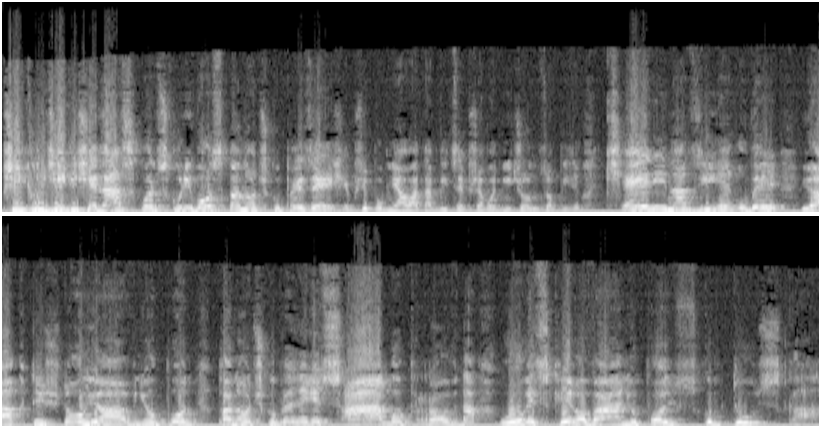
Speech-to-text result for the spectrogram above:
Przykludzili się nas w Polsku panoczku prezesie, przypomniała ta wiceprzewodnicząca PiS. Chcieli nas ich uwie, jak tyż to ujawnił pan, panoczku prezesie, sago prawda, o skierowaniu Polską Tuska.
